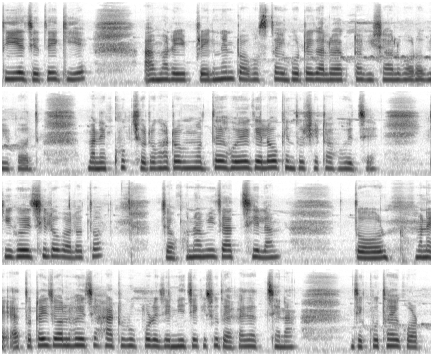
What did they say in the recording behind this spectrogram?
দিয়ে যেতে গিয়ে আমার এই প্রেগনেন্ট অবস্থায় ঘটে গেল একটা বিশাল বড় বিপদ। মানে খুব ছোটোখাটোর মধ্যে হয়ে গেলেও কিন্তু সেটা হয়েছে। কি হয়েছিল বলো তো? যখন আমি যাচ্ছিলাম তো মানে এতটাই জল হয়েছে হাঁটুর উপরে যে নিচে কিছু দেখা যাচ্ছে না, যে কোথায় গর্ত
